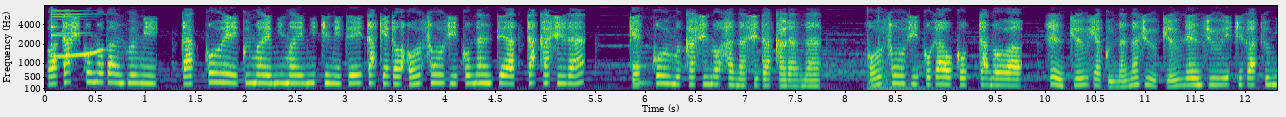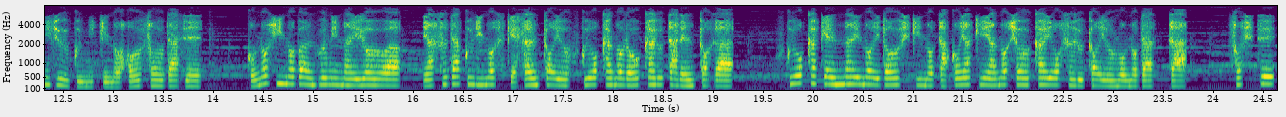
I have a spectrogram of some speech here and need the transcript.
私この番組、学校へ行く前に毎日見ていたけど放送事故なんてあったかしら？結構昔の話だからな。放送事故が起こったのは、1979年11月29日の放送だぜ。この日の番組内容は、安田栗之助さんという福岡のローカルタレントが、福岡県内の移動式のたこ焼き屋の紹介をするというものだった。そして、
